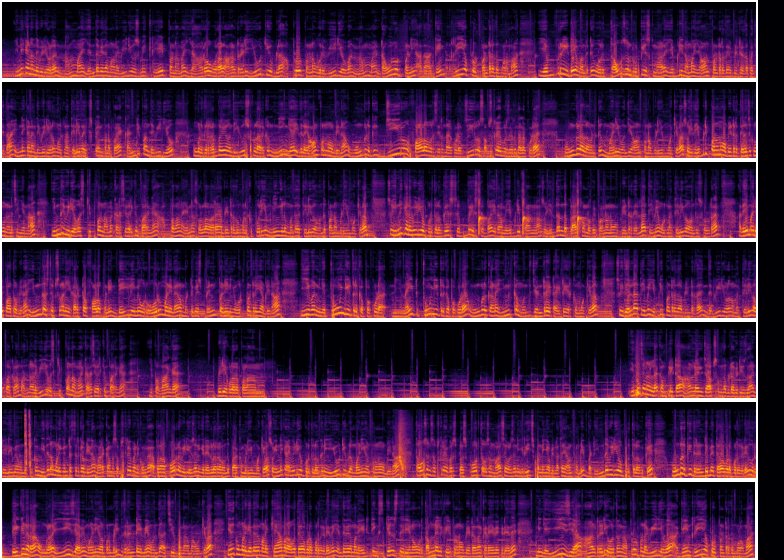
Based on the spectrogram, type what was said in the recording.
இன்றைக்கான இந்த வீடியோவில் நம்ம எந்த விதமான வீடியோஸுமே க்ரியேட் பண்ணாமல் யாரோ ஒரு ஆள் ஆல்ரெடி யூடியூப்பில் அப்லோட் பண்ண ஒரு வீடியோவை நம்ம டவுன்லோட் பண்ணி அதை அகைன் ரீ அப்லோட் பண்ணுறது மூலமாக எவ்ரிடே வந்துட்டு ஒரு தௌசண்ட் ருபீஸ்க்கு மேலே எப்படி நம்ம ஏர்ன் பண்ணுறது அப்படின்றத பற்றி தான் இன்றைக்கான இந்த வீடியோவில் உங்களுக்கு நான் தெளிவாக எக்ஸ்பிளைன் பண்ண போகிறேன் கண்டிப்பாக அந்த வீடியோ உங்களுக்கு ரொம்பவே வந்து யூஸ்ஃபுல்லாக இருக்கும். நீங்கள் இதில் ஏர்ன் பண்ணோம் அப்படின்னா உங்களுக்கு ஜீரோ ஃபாலோவர்ஸ் இருந்தால் கூட ஜீரோ சப்ஸ்கிரைபர்ஸ் இருந்தாலும் கூட உங்களால் வந்துட்டு மணி வந்து ஏர்ன் பண்ண முடியும் ஓகேவா ஸோ இதை எப்படி பண்ணணும் அப்படின்றத தெரிஞ்சுக்கணும்னு நினச்சிங்கன்னா இந்த வீடியோவை ஸ்கிப் பண்ணாமல் கடைசி வரைக்கும் பாருங்கள் அப்போ தான் நான் என்ன சொல்ல வரேன் அப்படின்றது உங்களுக்கு புரியும். நீங்களும் வந்து அதை தெளிவாக வந்து பண்ண முடியும் ஓகேவா ஸோ இன்றைக்கான வீடியோ பொறுத்தளவுக்கு ஸ்டெப் பை ஸ்டெப்பாக இதை நம்ம எப்படி பண்ணலாம்? ஸோ எந்தெந்த பிளாட்ஃபார்மில் போய் பண்ணணும் அப்படின்றது எல்லாத்தையுமே உங்களுக்கு நான் தெளிவாக வந்து சொல்கிறேன் அதே மாதிரி பார்த்தோம் அப்படின்னா இந்த ஸ்டெப்ஸ்லாம் நீங்கள் கரெக்டாக ஃபாலோ பண்ணி டெய்லியுமே ஒரு ஒரு மணி நேரம் மட்டுமே ஸ்பெண்ட் பண்ணி நீங்கள் ஒர்க் பண்ணுறீங்க அப்படின்னா ஈவன் நீங்கள் தூங்கிட்டு இருக்கப்போ கூட நீங்கள் நைட்டு தூங்கிட்டு இருக்கப்போ கூட உங்களுக்கான இன்கம் வந்து ஜென்ரேட் ஆகிட்டே இருக்கும் ஓகேவா ஸோ இது எல்லாத்தையுமே எப்படி பண்ணுறது அப்படின்றத இந்த வீடியோவில் நம்ம தெளிவாக பார்க்கலாம். அதனால் வீடியோவை ஸ்கிப் பண்ணாமல் கடைசி வரைக்கும் பாருங்கள் இப்போ வாங்க. வீடியோக்குள்ளே போகலாம் இந்த சேனலில் கம்ப்ளீட்டாக ஆன்லைன் ஜாப் சம்மந்தப்பட்ட வீடியோஸ் தான் டெய்லியுமே வந்துட்டு இருக்கும். இதில் உங்களுக்கு இன்ட்ரெஸ்ட் இருக்குது அப்படின்னா மறக்காமல் சப்ஸ்கிரைப் பண்ணிக்கோங்க. அப்போ தான் போடுற வீடியோஸை நீங்கள் ரெகுலராக வந்து பார்க்க முடியும் ஓகேவா ஸோ இன்றைக்கான வீடியோ பொறுத்தளவுக்கு நீங்கள் யூடியூப்பில் மணி ஏர்ன் பண்ணணும் அப்படின்னா thousand subscribers plus four thousand watch ஹவர்ஸை நீங்கள் ரீச் பண்ணீங்க அப்படின்னா தான் ஏர்ன் பண்ண முடியும். பட் இந்த வீடியோ பொறுத்தளவுக்கு உங்களுக்கு இது ரெண்டுமே தேவைப்பட போகிறது கிடையாது. ஒரு பிகினராக உங்களால் ஈஸியாகவே மணி ஏர்ன் பண்ண முடியும். இது ரெண்டையுமே வந்து அச்சீவ் பண்ணாமல் ஓகேவா இதுக்கு உங்களுக்கு எந்த விதமான கேமராவோ தேவைப்பட போகிறது கிடையாது. எந்த விதமான எடிட்டிங் ஸ்கில்ஸ் தெரியணும் ஒரு தம்னைல் கிரியேட் பண்ணணும் அப்படின்றதெல்லாம் கிடையவே கிடையாது. நீங்கள் ஈஸியாக ஆல்ரெடி ஒரு ஒருத்தவங்க அப்லோட் பண்ண வீடியோவை அகைன் ரீ அப்லோட் பண்ணுறது மூலமாக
